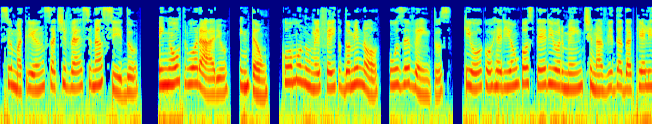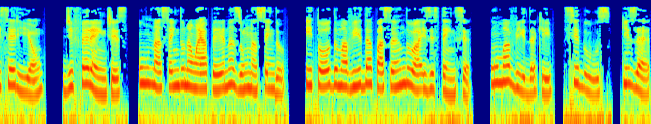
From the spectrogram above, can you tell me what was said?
Se uma criança tivesse nascido em outro horário, então, como num efeito dominó, os eventos que ocorreriam posteriormente na vida daqueles seriam diferentes. Um nascendo não é apenas um nascendo, e toda uma vida passando a existência. Uma vida que, se Deus quiser,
